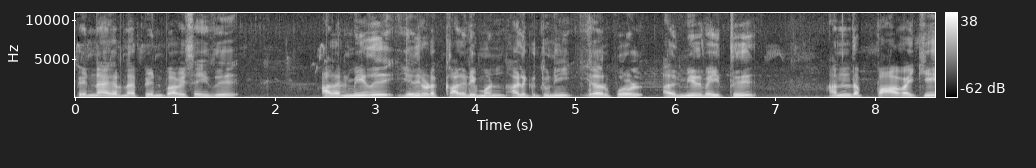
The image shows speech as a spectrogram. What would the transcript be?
பெண்ணாக இருந்தால் பெண் பாவை செய்து அதன் மீது எதிரியோட காலடி மண் அழுக்கு துணி ஏதோ ஒரு பொருள் அதன் மீது வைத்து அந்த பாவைக்கு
